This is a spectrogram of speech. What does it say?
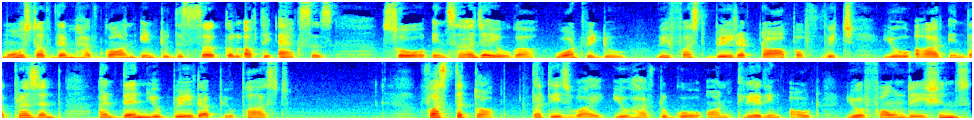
Most of them have gone into the circle of the axis. So, in Sahaja Yoga, what we do, we first build a top of which you are in the present, and then you build up your past. First, the top. That is why you have to go on clearing out your foundations,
